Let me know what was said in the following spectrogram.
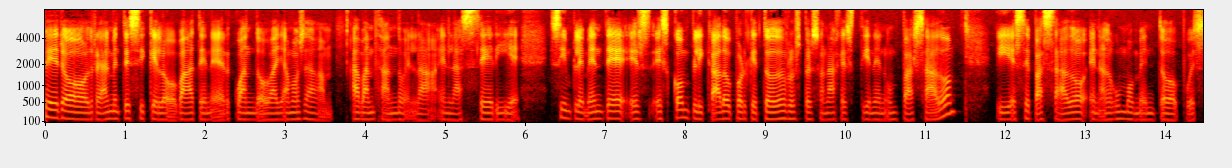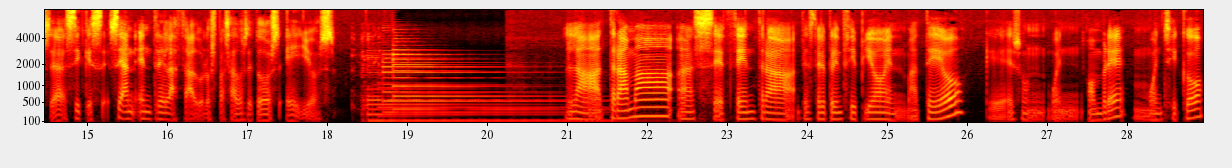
pero realmente sí que lo va a tener cuando vayamos avanzando en la, en la serie. Simplemente es, es complicado porque todos los personajes tienen un pasado y ese pasado en algún momento pues eh, sí que se, han entrelazado los pasados de todos ellos. La trama eh, se centra desde el principio en Mateo, que es un buen hombre, un buen chico,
